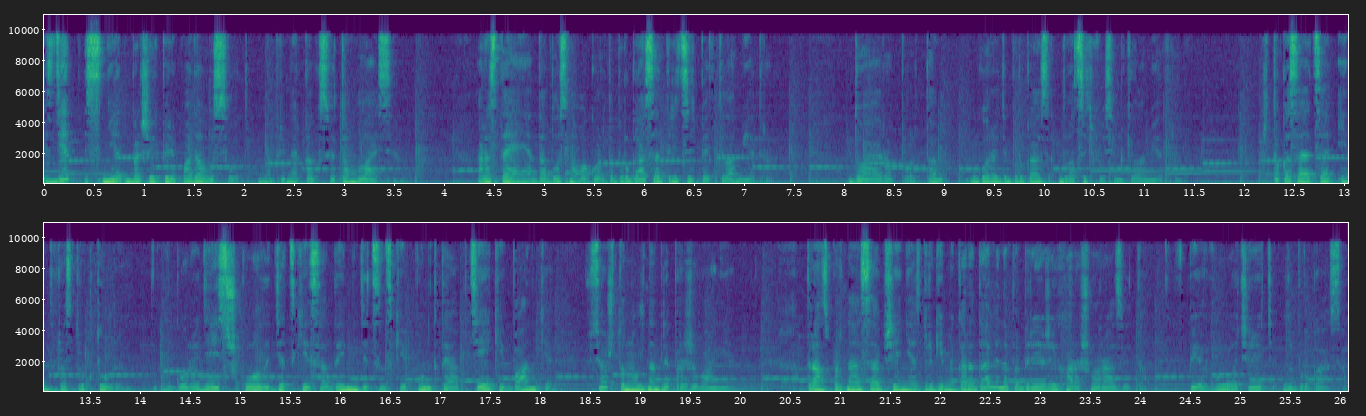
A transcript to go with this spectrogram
Здесь нет больших перепадов высот, например, как в Святом Власе. Расстояние до областного города Бургаса 35 километров до аэропорта в городе Бургас 28 километров. Что касается инфраструктуры. В городе есть школы, детские сады, медицинские пункты, аптеки, банки, все, что нужно для проживания. Транспортное сообщение с другими городами на побережье хорошо развито, первую очередь с Бургасом.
